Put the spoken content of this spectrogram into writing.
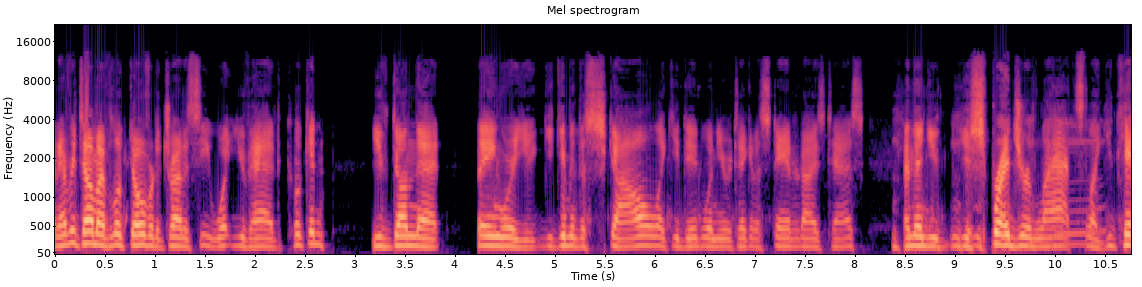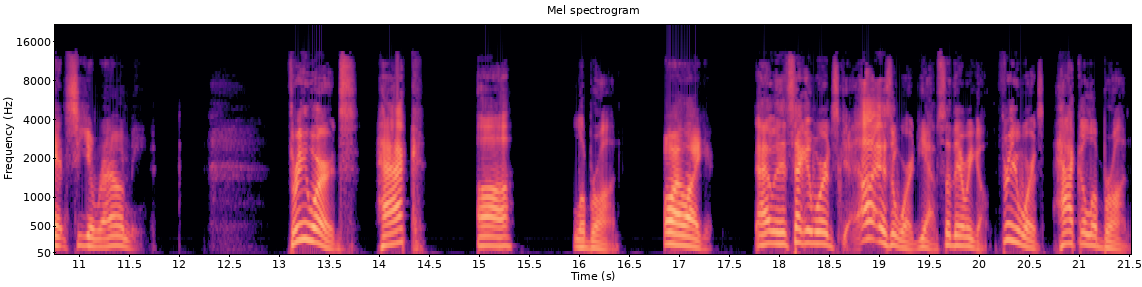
And every time I've looked over to try to see what you've had cooking, you've done that thing where you, you give me the scowl like you did when you were taking a standardized test, and then you, you spread your lats like you can't see around me. Three words hack a LeBron. Oh, I like it. Uh, the second word uh, is a word. Yeah, so there we go. Three words. Hack a LeBron.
